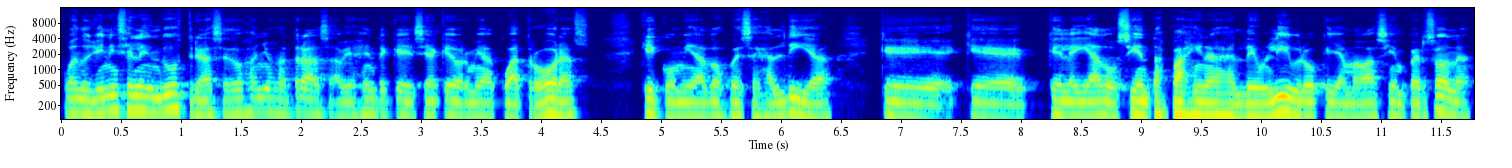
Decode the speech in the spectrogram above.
cuando yo inicié la industria hace dos años atrás, había gente que decía que dormía cuatro horas, que comía dos veces al día, que, que, leía 200 páginas de un libro, que llamaba a 100 personas.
